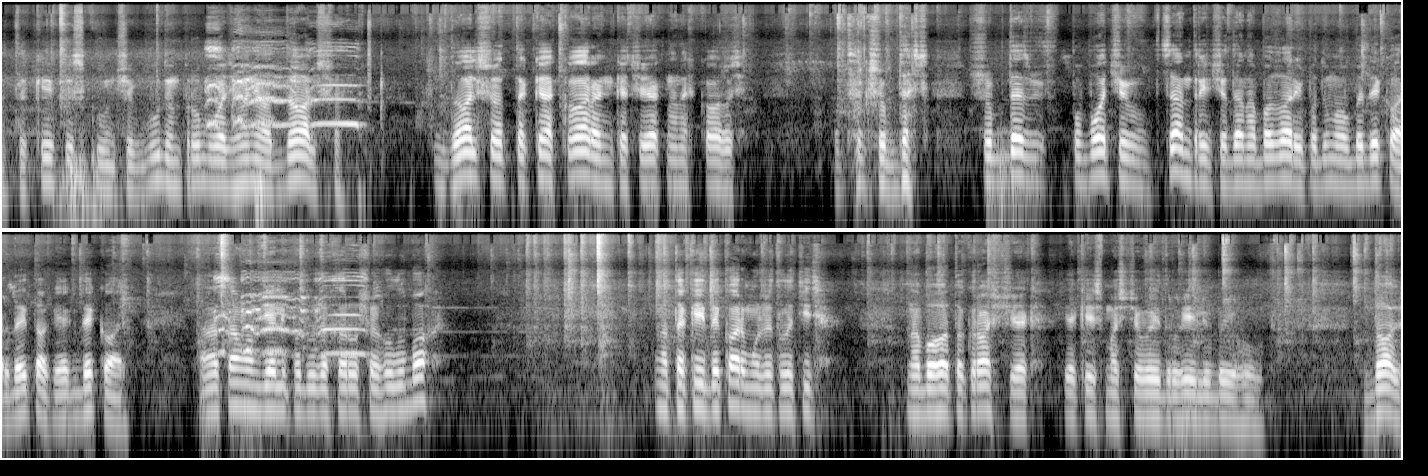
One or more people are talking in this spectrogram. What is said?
От такий пескунчик. Будемо пробувати ганяти далі. Далі от таке кареньке, чи як на них кажуть. От Так, щоб десь, щоб десь побачив в центрі чи де на базарі, подумав би дикар. Да і так, як дикар. А на самом деле по дуже хороших голубах. На такий дикар може летіти набагато краще, як якийсь мащовий другий любий голуб. Далі.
